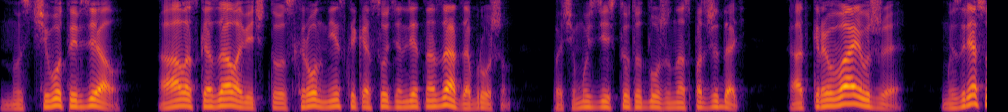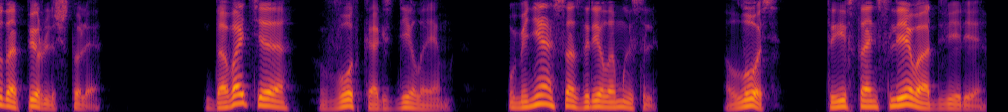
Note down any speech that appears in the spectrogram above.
Ну с чего ты взял? Алла сказала ведь, что схрон несколько сотен лет назад заброшен. Почему здесь кто-то должен нас поджидать? Открывай уже! Мы зря сюда перлись, что ли? Давайте вот как сделаем. У меня созрела мысль. Лось, ты встань слева от двери,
